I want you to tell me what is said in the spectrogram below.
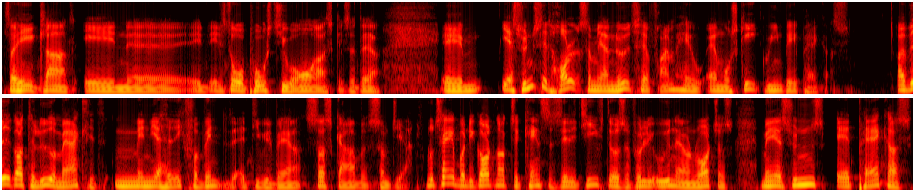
Så helt klart en, uh, en, en stor positiv overraskelse der. Uh, jeg synes, et hold, som jeg er nødt til at fremhæve, er måske Green Bay Packers. Og jeg ved godt, det lyder mærkeligt, men jeg havde ikke forventet, at de ville være så skarpe, som de er. Nu taber de godt nok til Kansas City Chiefs, det var selvfølgelig uden Aaron Rodgers, men jeg synes, at Packers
